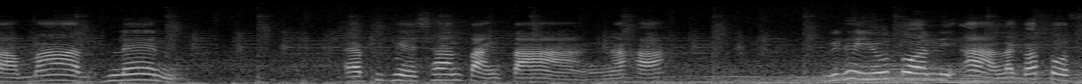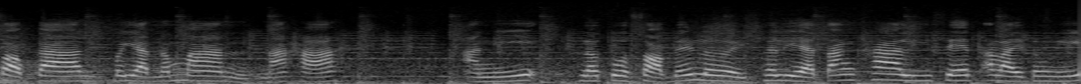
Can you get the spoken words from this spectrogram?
สามารถเล่นแอปพลิเคชันต่างๆนะคะ วิทยุตัวนี้อ่าแล้วก็ตรวจสอบการประหยัดน้ำมันนะคะ อันนี้เราตรวจสอบได้เลย เฉลี่ยตั้งค่ารีเซ็ตอะไรตรงนี้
